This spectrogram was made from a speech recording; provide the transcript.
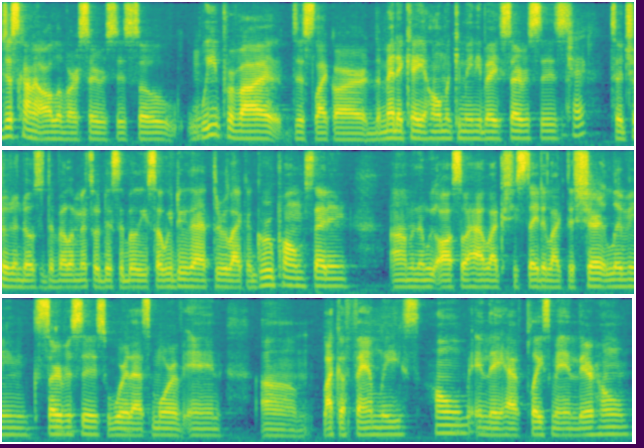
just kind of all of our services. So we provide just like our the Medicaid home and community based services Okay. to children those with developmental disabilities. So we do that through like a group home setting, um, and then we also have like she stated like the shared living services where that's more of in um, like a family's home and they have placement in their home.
